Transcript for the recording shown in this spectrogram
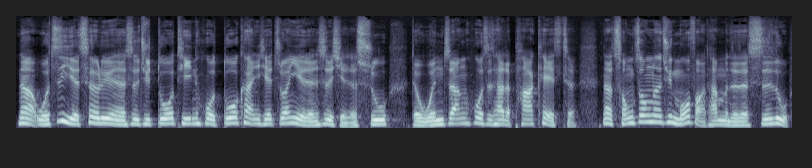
那我自己的策略呢，是去多听或多看一些专业人士写的书的文章，或是他的 podcast，那从中呢去模仿他们的思路，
